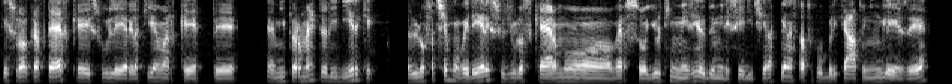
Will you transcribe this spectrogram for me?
e su Lovecraft-esque e sulle relative marchette eh, mi permetto di dire che lo facemmo vedere su giù lo schermo verso gli ultimi mesi del 2016. Era appena stato pubblicato in inglese,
